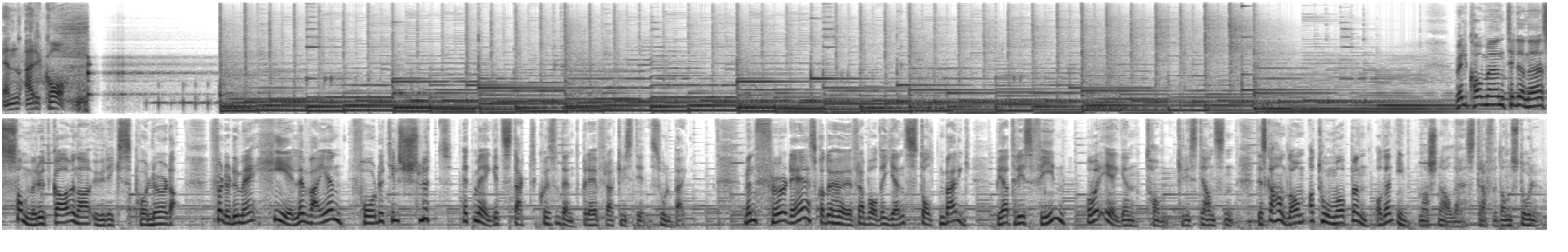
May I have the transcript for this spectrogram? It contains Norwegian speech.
NRK. Velkommen til denne sommerutgaven av Urix på lørdag. Følger du med hele veien, får du til slutt et meget sterkt korrespondentbrev fra Kristin Solberg. Men før det skal du høre fra både Jens Stoltenberg, Beatrice Fien og vår egen Tom Christiansen. Det skal handle om atomvåpen og Den internasjonale straffedomstolen.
